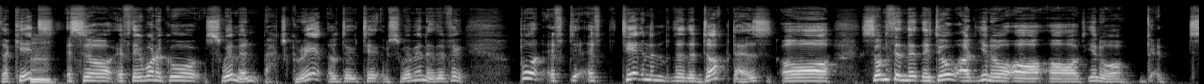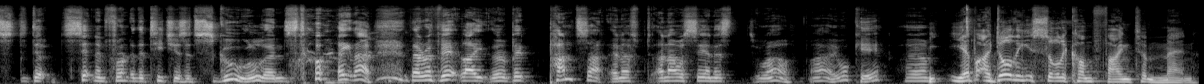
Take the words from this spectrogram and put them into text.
they're kids. Mm. So if they want to go swimming, that's great. They'll do take them swimming and everything. But if if taking them to the doctors or something that they don't, or, you know, or or you know, sitting in front of the teachers at school and stuff like that, they're a bit like they're a bit pants at. And I, and I was saying this, well, aye, okay. Um, Yeah, but I don't think it's solely confined to men.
